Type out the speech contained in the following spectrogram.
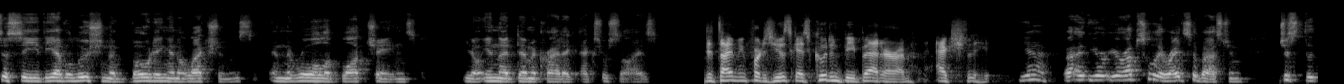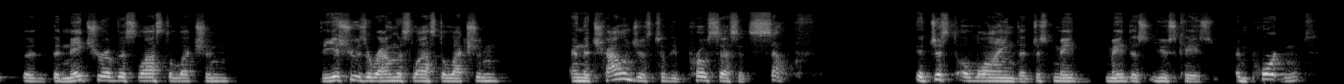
to see the evolution of voting and elections and the role of blockchains, you know, in that democratic exercise. The timing for this use case couldn't be better, actually. Yeah, uh, you're, you're absolutely right, Sebastian. Just the, the, the nature of this last election, the issues around this last election, and the challenges to the process itself. It just aligned that just made, made this use case important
